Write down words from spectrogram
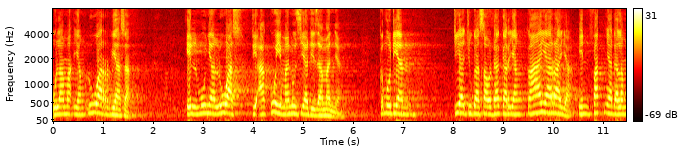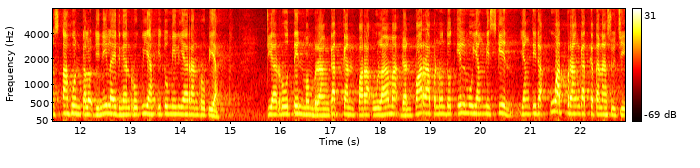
Ulama yang luar biasa. Ilmunya luas diakui manusia di zamannya. Kemudian dia juga saudagar yang kaya raya. Infaknya dalam setahun kalau dinilai dengan rupiah itu miliaran rupiah. Dia rutin memberangkatkan para ulama dan para penuntut ilmu yang miskin yang tidak kuat berangkat ke tanah suci.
